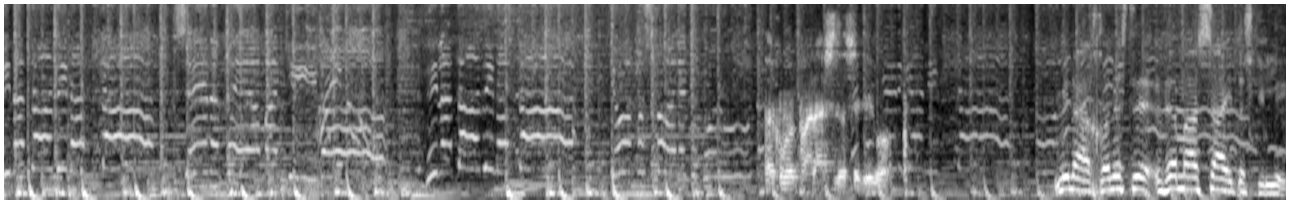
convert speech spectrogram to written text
δυνατά, δυνατά Σε ένα θέαμα κύβο Δυνατά, δυνατά Κι όπως πάνε του χορού Θα έχουμε παράσιτα σε λίγο. Μην αγχώνεστε, δεν μασάει το σκυλί.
